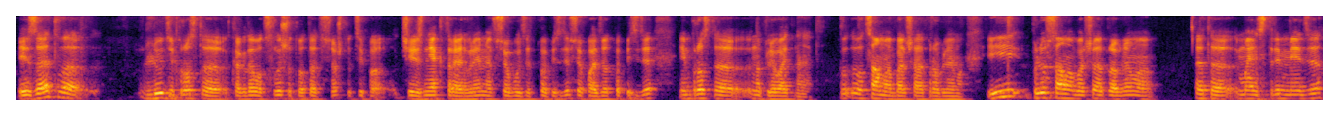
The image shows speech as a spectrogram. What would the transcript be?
Из-за этого люди просто, когда вот слышат вот это все, что типа через некоторое время все будет по пизде, все пойдет по пизде, им просто наплевать на это. Вот, вот самая большая проблема. И плюс самая большая проблема это мейнстрим медиа,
